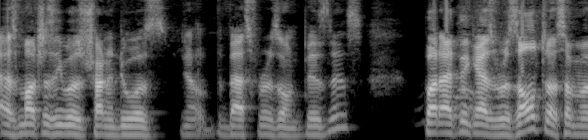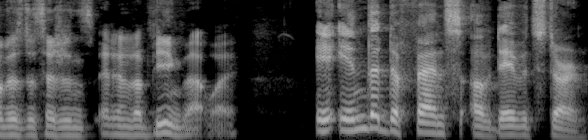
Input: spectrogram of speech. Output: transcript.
as much as he was trying to do was you know the best for his own business. But I think as a result of some of his decisions, it ended up being that way. In the defense of David Stern,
